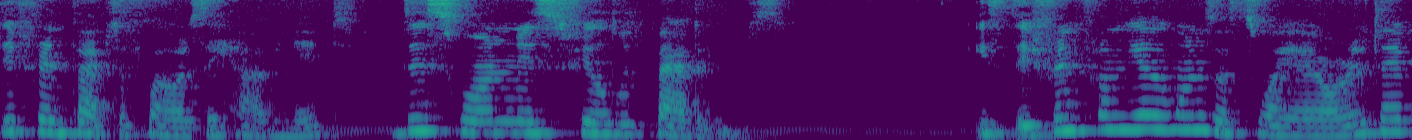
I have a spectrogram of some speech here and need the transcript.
different types of flowers they have in it. This one is filled with patterns. It's different from the other ones, that's why I ordered it.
